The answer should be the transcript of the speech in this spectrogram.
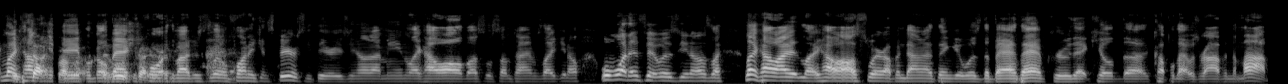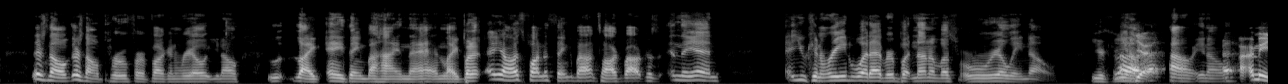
like He's how Dutch, me and brother. Dave will go back and forth about just little funny conspiracy theories. You know what I mean? Like how all of us will sometimes like you know, well, what if it was you know, it's like like how I like how I'll swear up and down. I think it was the Bath Ave crew that killed the couple that was robbing the mob. There's no there's no proof or fucking real you know l- like anything behind that and like but you know it's fun to think about and talk about because in the end you can read whatever but none of us really know. You're you know, Yeah. how you know. I mean,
